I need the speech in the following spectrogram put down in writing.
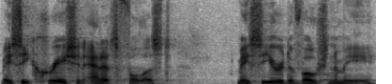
may see creation at its fullest, may see your devotion to me,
